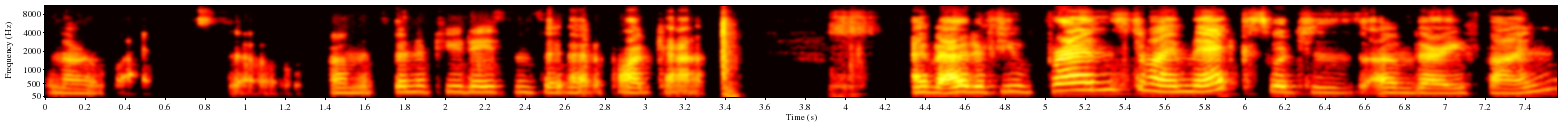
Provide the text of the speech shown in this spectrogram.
in our life. So, um, it's been a few days since I've had a podcast. I've added a few friends to my mix, which is um very fun.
